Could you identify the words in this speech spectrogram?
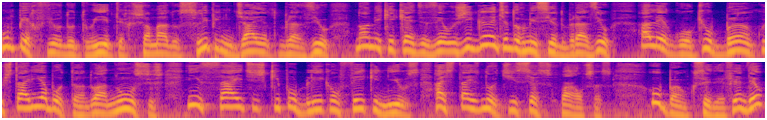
Um perfil do Twitter chamado Sleeping Giant Brasil, nome que quer dizer o gigante adormecido Brasil, alegou que o banco estaria botando anúncios em sites que publicam fake news, as tais notícias falsas. O banco se defendeu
